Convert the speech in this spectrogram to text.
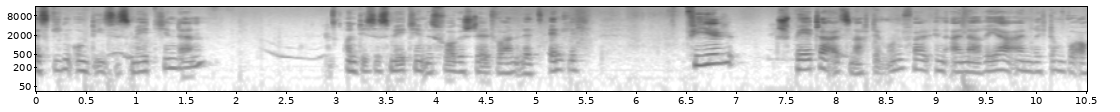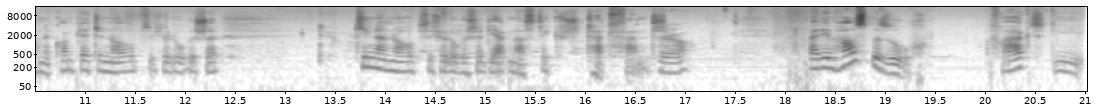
Es ging um dieses Mädchen dann. Und dieses Mädchen ist vorgestellt worden, letztendlich viel später als nach dem Unfall in einer Reha-Einrichtung, wo auch eine komplette neuropsychologische, kinderneuropsychologische Diagnostik stattfand. Ja. Bei dem Hausbesuch fragt die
